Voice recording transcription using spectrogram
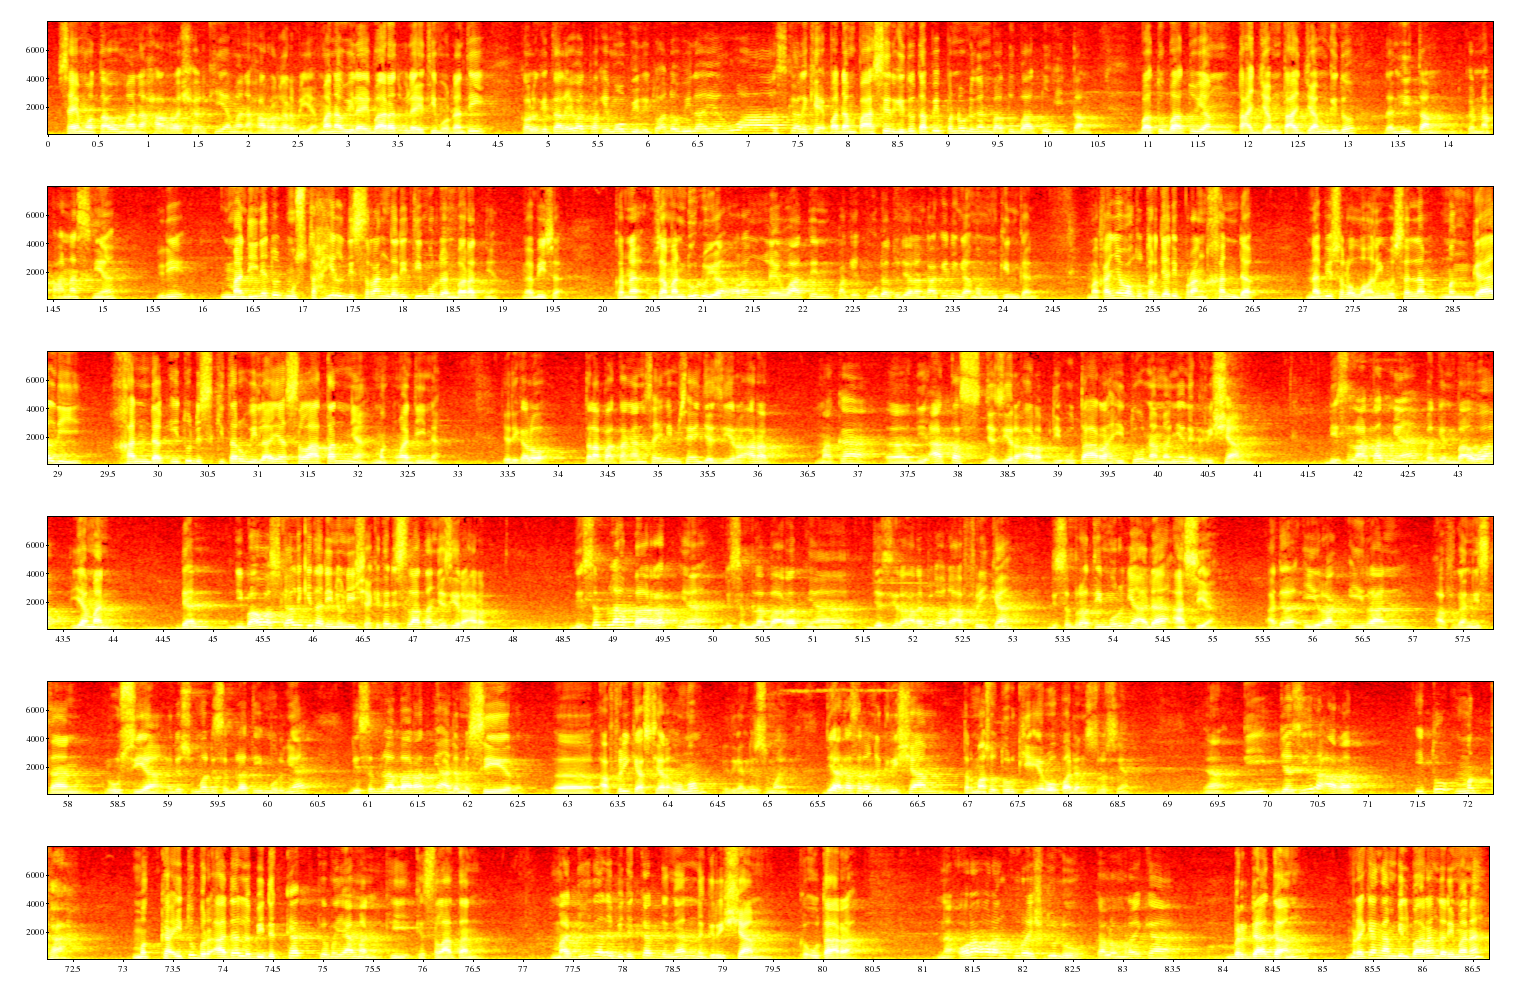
Saya mau tahu mana Harra Syarqiyah, mana Harra Garbiyah. Mana wilayah barat, wilayah timur. Nanti kalau kita lewat pakai mobil itu ada wilayah yang luas sekali kayak padang pasir gitu tapi penuh dengan batu-batu hitam. Batu-batu yang tajam-tajam gitu dan hitam karena panasnya. Jadi Madinah itu mustahil diserang dari timur dan baratnya, nggak bisa. Karena zaman dulu ya orang lewatin pakai kuda atau jalan kaki ini nggak memungkinkan. Makanya waktu terjadi perang Khandak, Nabi saw menggali Khandak itu di sekitar wilayah selatannya Madinah. Jadi kalau telapak tangan saya ini misalnya Jazirah Arab, maka e, di atas Jazirah Arab di utara itu namanya negeri Syam. Di selatannya bagian bawah Yaman dan di bawah sekali kita di Indonesia, kita di selatan Jazirah Arab. Di sebelah baratnya, di sebelah baratnya Jazirah Arab itu ada Afrika, di sebelah timurnya ada Asia. Ada Irak, Iran, Afghanistan, Rusia, itu semua di sebelah timurnya. Di sebelah baratnya ada Mesir, eh, Afrika secara umum, itu kan itu semuanya. Di atas ada negeri Syam, termasuk Turki, Eropa dan seterusnya. Nah, di Jazirah Arab itu Mekah. Mekah itu berada lebih dekat ke Yaman, ke, ke selatan. Madinah lebih dekat dengan negeri Syam ke utara. Nah orang-orang Quraisy dulu kalau mereka berdagang, mereka ngambil barang dari mana?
